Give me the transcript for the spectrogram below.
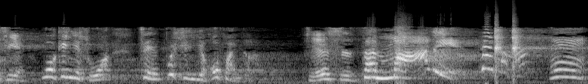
姐，我跟你说，这不是要饭的，这是咱妈的。咱妈？嗯。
